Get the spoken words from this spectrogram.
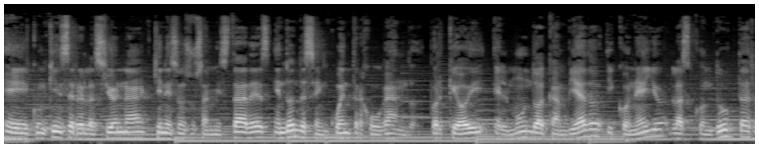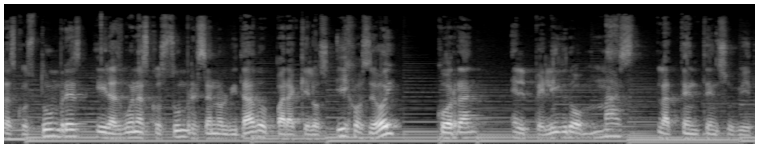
eh, con quién se relaciona, quiénes son sus amistades, en dónde se encuentra jugando. Porque hoy el mundo ha cambiado y con ello las conductas, las costumbres y las buenas costumbres se han olvidado para que los hijos de hoy corran el peligro más latente en su vida.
